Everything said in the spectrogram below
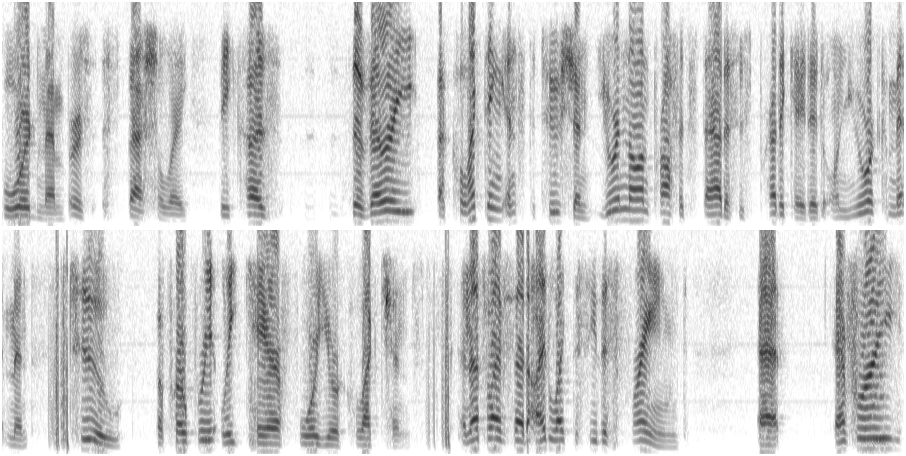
board members, especially because the very a collecting institution, your nonprofit status is predicated on your commitment to appropriately care for your collections. And that's why I've said I'd like to see this framed at every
